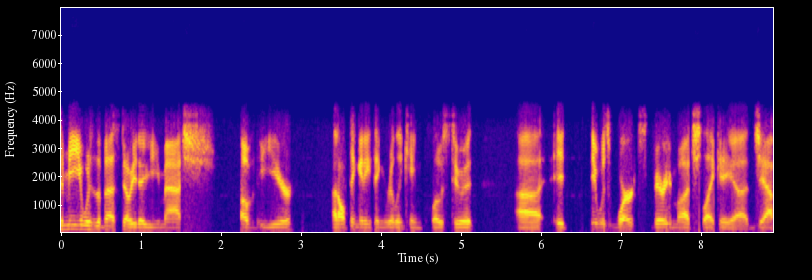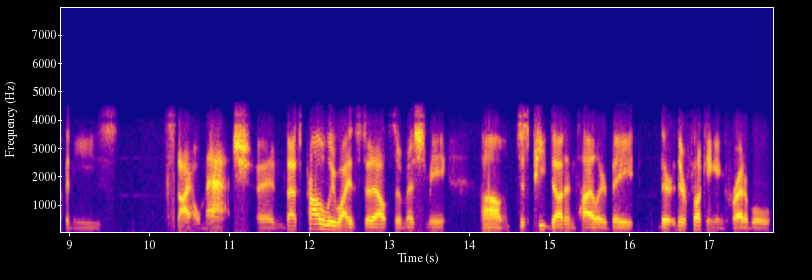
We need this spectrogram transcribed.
to me, it was the best WWE match of the year. I don't think anything really came close to it. Uh, it it was worked very much like a uh, Japanese style match, and that's probably why it stood out so much to me. Um, just Pete Dunne and Tyler Bate, they're they're fucking incredible.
